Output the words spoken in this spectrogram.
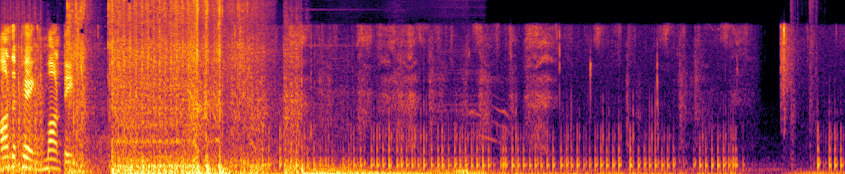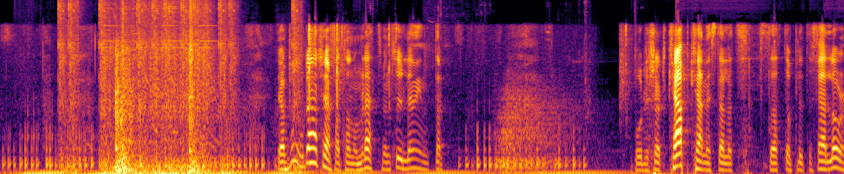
On the ping, Monty. Jag borde ha träffat honom rätt, men tydligen inte. Borde kört Capcan istället. Satt upp lite fällor.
